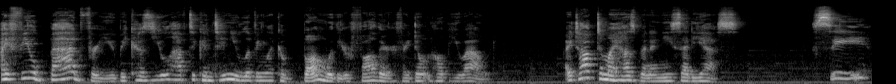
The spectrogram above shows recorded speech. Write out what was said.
I feel bad for you because you'll have to continue living like a bum with your father if I don't help you out. I talked to my husband and he said yes. See?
